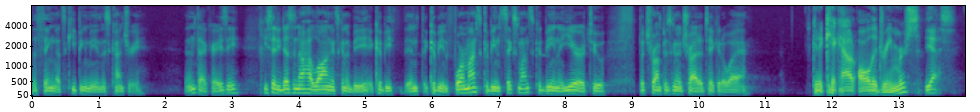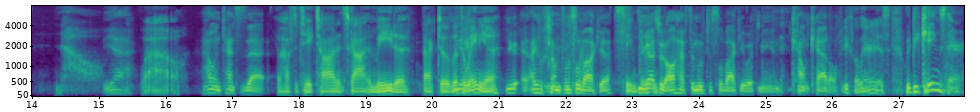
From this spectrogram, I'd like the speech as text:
the thing that's keeping me in this country. Isn't that crazy? He said he doesn't know how long it's going to be. It could be in, it could be in four months, could be in six months, could be in a year or two. But Trump is going to try to take it away. He's Gonna kick out all the dreamers? Yes. No. Yeah. Wow. How intense is that? You'll have to take Todd and Scott and me to back to Lithuania. You, I, I'm from Slovakia. Same You guys would all have to move to Slovakia with me and count cattle. Be hilarious. We'd be kings there.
